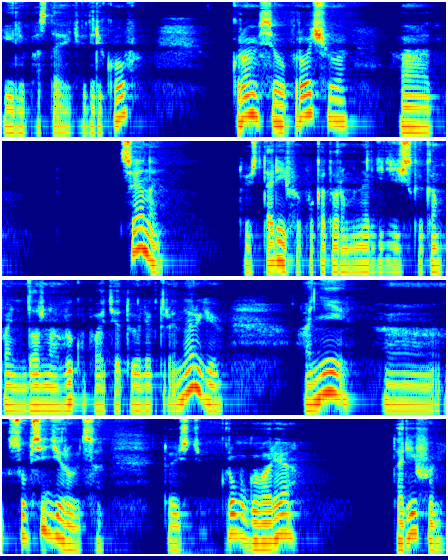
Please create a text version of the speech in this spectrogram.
или поставить ветряков. Кроме всего прочего, а, цены то есть тарифы, по которым энергетическая компания должна выкупать эту электроэнергию, они э, субсидируются. То есть, грубо говоря, тарифы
